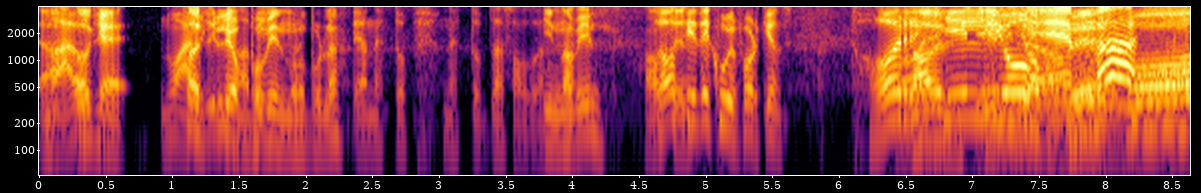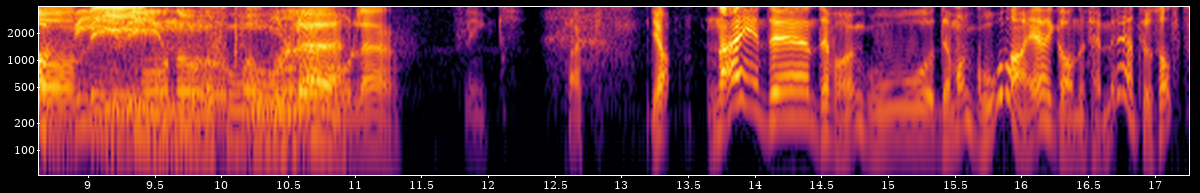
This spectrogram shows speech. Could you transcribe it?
Nå er jo OK. er Torkil jobber på Vinmonopolet. Ja, nettopp. Nettopp, der sa du det. Inhabil. La oss si det i kor, folkens. Torkil jobber på. Vinmonopolet. Flink. Takk. Ja. Nei, det, det var en god Det var en god, da. Jeg ga den en femmer, jeg, tross alt.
